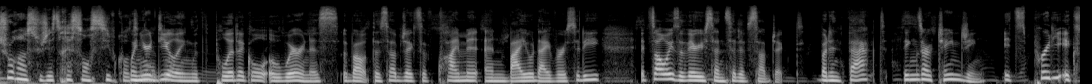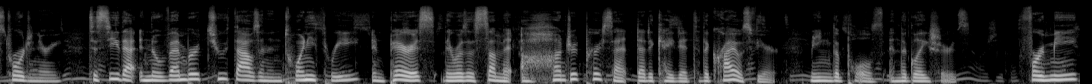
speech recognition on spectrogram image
Toujours un sujet très sensible quand When you're dealing with political awareness about the subjects of climate and biodiversity, it's always a very sensitive subject. But in fact, things are changing. It's pretty extraordinary to see that in November 2023 in Paris, there was a summit 100% dedicated to the cryosphere, meaning the poles and the glaciers. For me,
